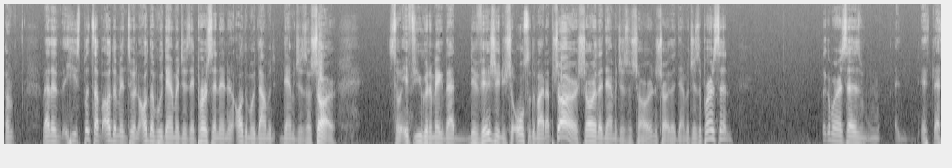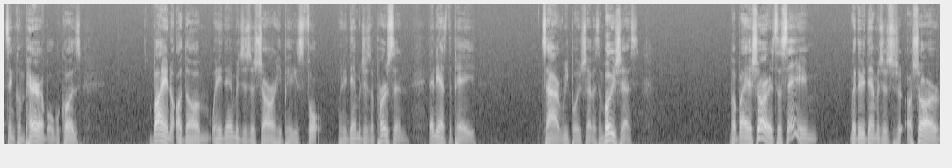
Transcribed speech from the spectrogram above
um, Rather, he splits up Adam into an Adam who damages a person and an Adam who dam- damages a Shar. So if you're going to make that division, you should also divide up Shar. Shar that damages a Shar and Shar that damages a person. The Gemara says uh, that's incomparable because by an Adam, when he damages a Shar, he pays full. When he damages a person, then he has to pay Tsar, Ripo, Sheves, and Boishes. But by a Shar, it's the same whether he damages a Shar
